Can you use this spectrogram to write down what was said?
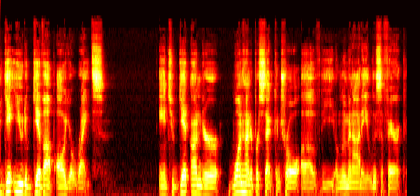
get you to give up all your rights and to get under 100% control of the Illuminati Luciferic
